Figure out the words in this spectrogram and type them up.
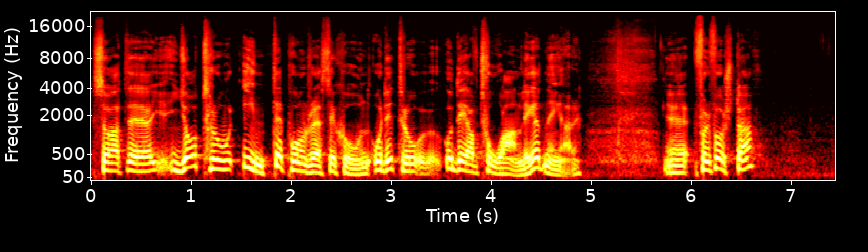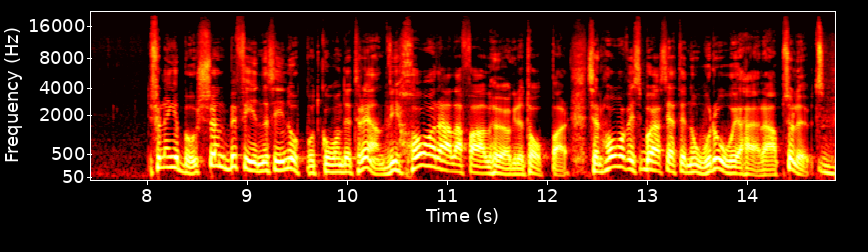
Så att, eh, jag tror inte på en recession och det, tro, och det är av två anledningar. Eh, för det första så länge börsen befinner sig i en uppåtgående trend. Vi har i alla fall högre toppar. Sen har vi börjat se en oro här, absolut. Mm.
